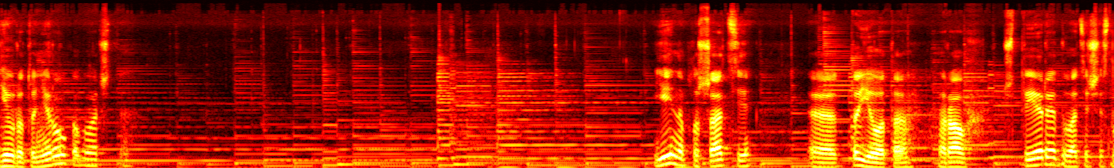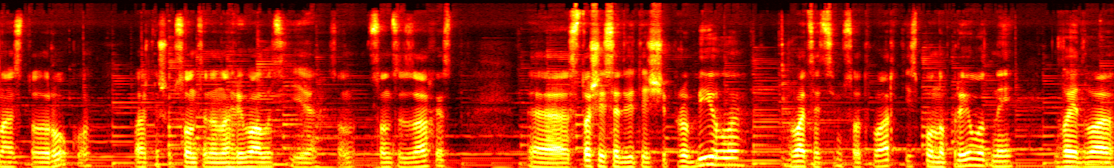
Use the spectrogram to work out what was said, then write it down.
Євротоніровка, бачите. Є й на площадці е, Toyota RAV4 2016 року. Бачите, щоб сонце не нагрівалося, є сонцезахист. Е, 162 тисячі пробігу, 2700 вартість, повноприводний. 2.2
